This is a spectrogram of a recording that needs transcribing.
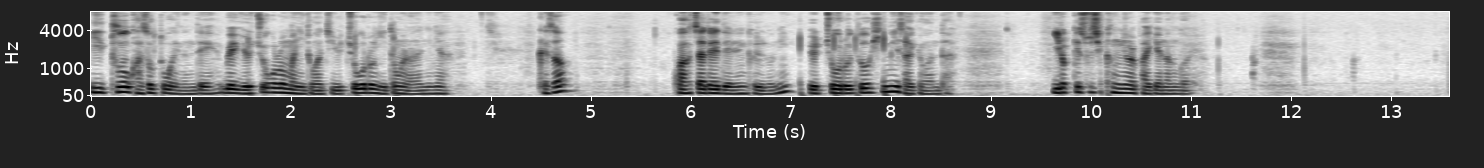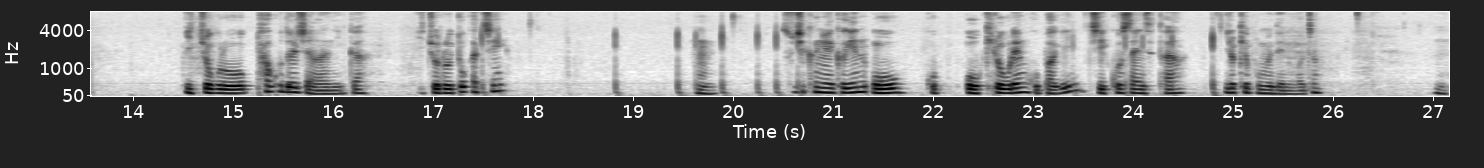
이 두 가속도가 있는데 왜 이쪽으로만 이동하지 이쪽으로 이동을 안 하느냐? 그래서 과학자들이 내린 결론이 이쪽으로도 힘이 작용한다. 이렇게 수직 항력을 발견한 거예요. 이쪽으로 파고들지 않으니까 이쪽으로 똑같이 음, 수직 항력의 크기는 5, 5kg 곱하기 g 코사인 스타 이렇게 보면 되는 거죠. 음.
